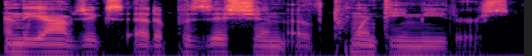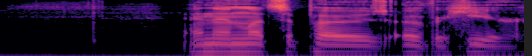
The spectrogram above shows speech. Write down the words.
and the object's at a position of 20 meters. And then let's suppose over here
